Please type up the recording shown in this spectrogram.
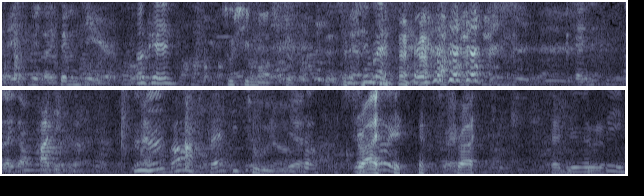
and it's been like 17 years so Okay, Sushi master. sushi master. and this is like a party Mm-hmm. Ah, 32 now. Yeah. Let's try. It. Let's try. It. We will see.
